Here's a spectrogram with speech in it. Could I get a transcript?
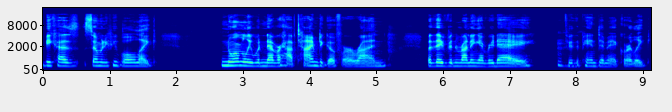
Because so many people like normally would never have time to go for a run, but they've been running every day through Mhm. the pandemic, or like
